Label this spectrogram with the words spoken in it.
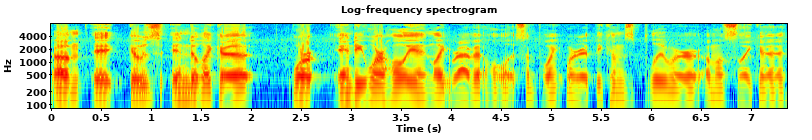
Um, it goes into like a War- Andy Warholian like rabbit hole at some point where it becomes bluer, almost like a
